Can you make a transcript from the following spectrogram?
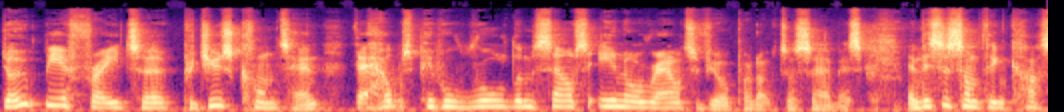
Don't be afraid to produce content that helps people rule themselves in or out of your product or service. And this is something customers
